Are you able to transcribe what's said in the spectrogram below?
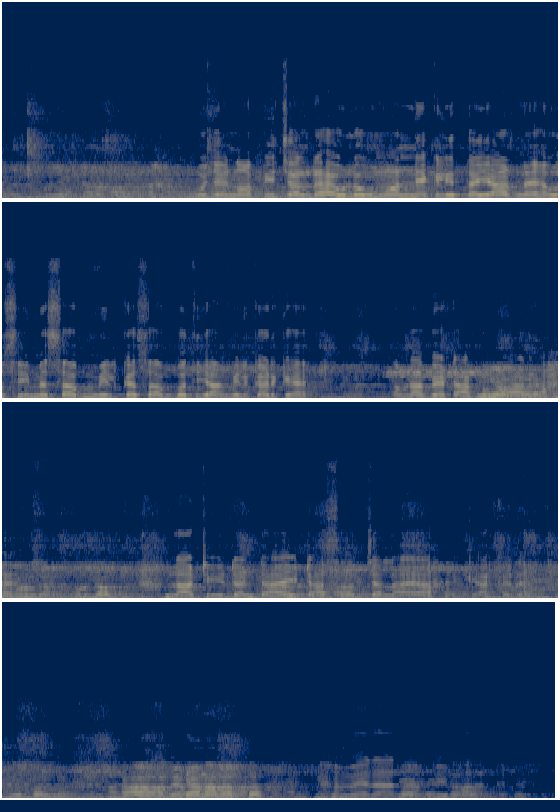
मुझे नापी चल रहा है वो लोग मानने के लिए तैयार नहीं है उसी में सब मिलकर सब गोतिया मिल करके अपना बेटा को मारा है लाठी डंडा ईटा सब चलाया है क्या करें? क्या नाम आपका? मेरा नाम विभा देवी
